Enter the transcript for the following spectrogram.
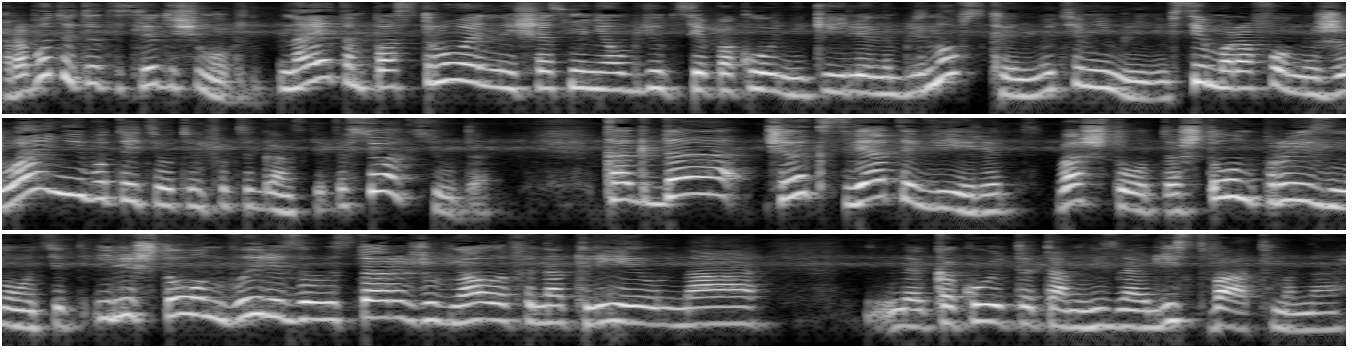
Работает это следующим образом. На этом построены, сейчас меня убьют все поклонники Елены Блиновской, но тем не менее, все марафоны желаний, вот эти вот инфо-цыганские, это все отсюда. Когда человек свято верит во что-то, что он произносит, или что он вырезал из старых журналов и наклеил на какой-то там, не знаю, лист ватмана,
